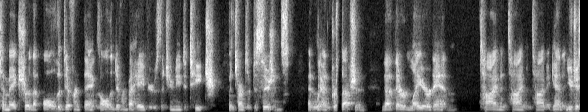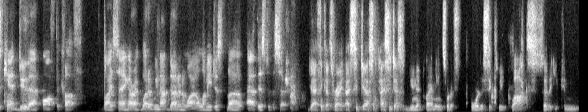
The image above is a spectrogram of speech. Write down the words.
to make sure that all the different things, all the different behaviors that you need to teach in terms of decisions and, yeah. and perception, that they're layered in time and time and time again. And you just can't do that off the cuff by saying, all right, what have we not done in a while? Let me just uh, add this to the session. Yeah, I think that's right. I suggest I suggest unit planning in sort of four to six week blocks so that you can,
